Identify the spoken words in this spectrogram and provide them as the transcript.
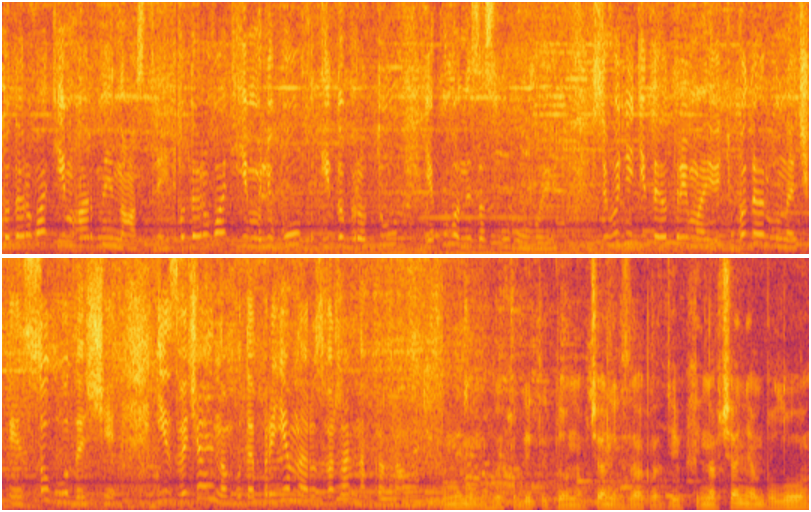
подарувати їм гарний настрій, подарувати їм любов і доброту, яку вони заслуговують. Сьогодні діти отримають подаруночки, солодощі і, звичайно, буде приємна розважальна програма. Вони не могли ходити до навчальних закладів. І навчання було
